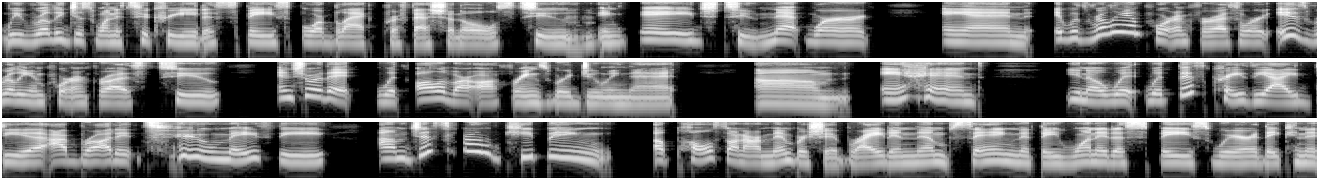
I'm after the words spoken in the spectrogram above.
we really just wanted to create a space for Black professionals to mm-hmm. engage, to network. And it was really important for us, or it is really important for us to ensure that with all of our offerings, we're doing that. Um, and, you know, with, with this crazy idea, I brought it to Macy um, just from keeping a pulse on our membership, right? And them saying that they wanted a space where they can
